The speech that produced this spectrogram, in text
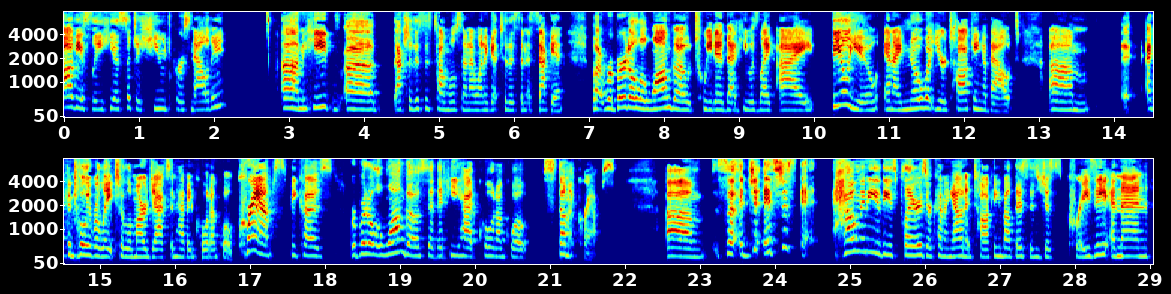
obviously he has such a huge personality. Um he uh actually this is tom wilson. I want to get to this in a second. But roberto luongo tweeted that he was like i feel you and i know what you're talking about. Um i can totally relate to lamar jackson having quote unquote cramps because roberto luongo said that he had quote unquote stomach cramps um, so it, it's just eh, how many of these players are coming out and talking about this is just crazy. And then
